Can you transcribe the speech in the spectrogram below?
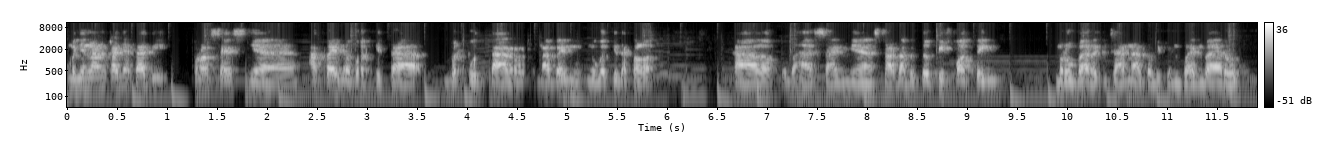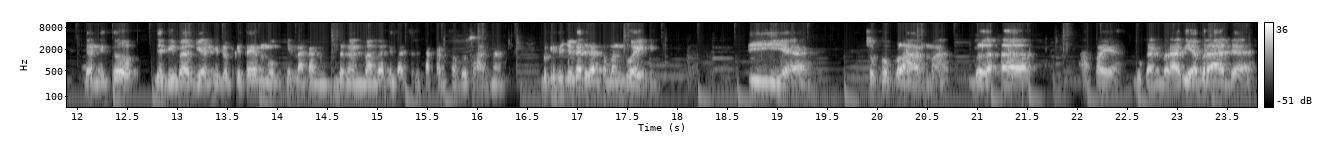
menyenangkannya tadi prosesnya. Apa yang ngebuat kita berputar apa yang ngebuat kita kalau kalau bahasanya startup itu pivoting merubah rencana atau bikin plan baru. Dan itu jadi bagian hidup kita yang mungkin akan dengan bangga kita ceritakan suatu saat nanti. Begitu juga dengan teman gue ini. Dia cukup lama bela, uh, apa ya bukan berada ya berada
